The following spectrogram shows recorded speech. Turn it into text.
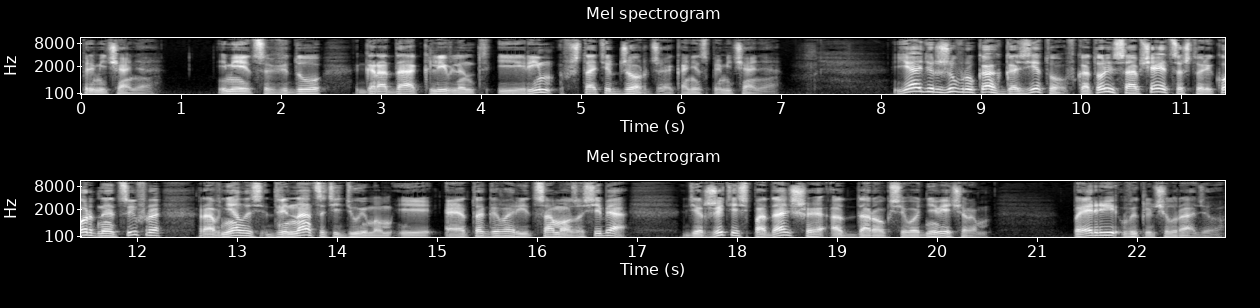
Примечание. Имеется в виду города Кливленд и Рим в штате Джорджия. Конец примечания. Я держу в руках газету, в которой сообщается, что рекордная цифра равнялась 12 дюймам, и это говорит само за себя. Держитесь подальше от дорог сегодня вечером. Перри выключил радио.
